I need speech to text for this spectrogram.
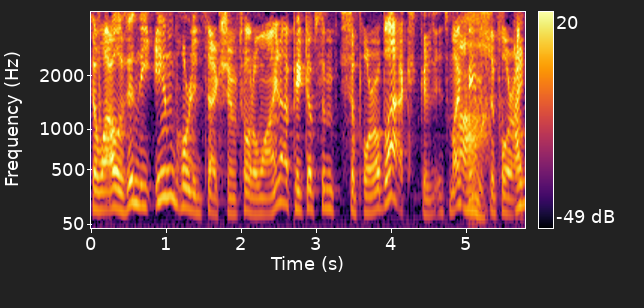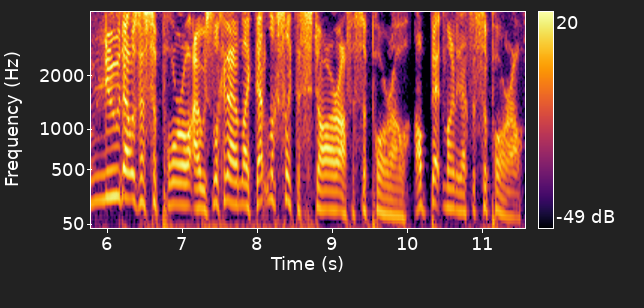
So while I was in the imported section of Total Wine, I picked up some Sapporo Black because it's my favorite Ah, Sapporo. I knew that was a Sapporo. I was looking at him like, that looks like the star off of Sapporo. I'll bet money that's a Sapporo.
